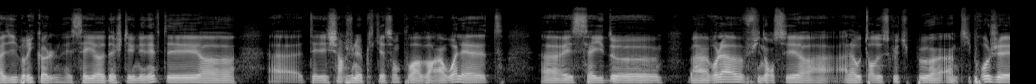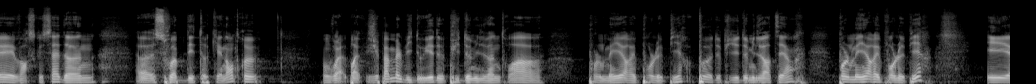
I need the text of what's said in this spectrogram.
Vas-y, bricole. Essaye euh, d'acheter une NFT, euh, euh, télécharge une application pour avoir un wallet. Essaye de, ben voilà, financer à, la hauteur de ce que tu peux un, petit projet et voir ce que ça donne. Swap des tokens entre eux. Donc voilà. Bref, j'ai pas mal bidouillé depuis 2023 pour le meilleur et pour le pire. Depuis 2021 pour le meilleur et pour le pire. Et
